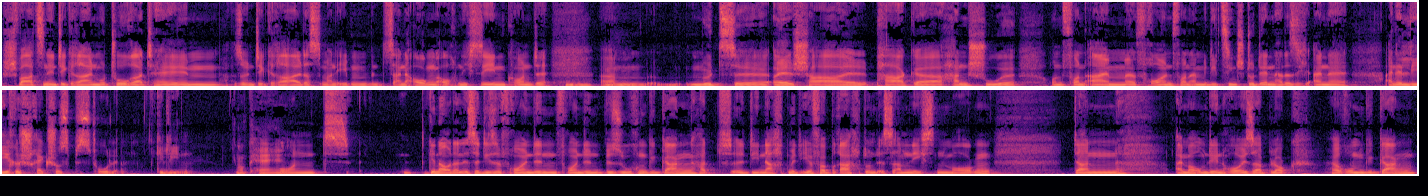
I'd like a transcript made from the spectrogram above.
schwarzen integralen Motorradhelm, also integral, dass man eben seine Augen auch nicht sehen konnte, mhm, ähm, Mütze, äh, Schal, Parker, Handschuhe und von einem äh, Freund, von einem Medizinstudenten hat er sich eine, eine leere Schreckschusspistole geliehen. Okay. Und genau, dann ist er diese Freundin, Freundin besuchen gegangen, hat äh, die Nacht mit ihr verbracht und ist am nächsten Morgen dann einmal um den Häuserblock herumgegangen,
